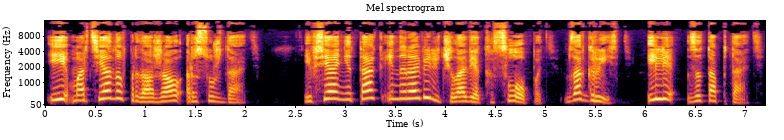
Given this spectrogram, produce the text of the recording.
и Мартьянов продолжал рассуждать. И все они так и норовили человека слопать, загрызть или затоптать.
